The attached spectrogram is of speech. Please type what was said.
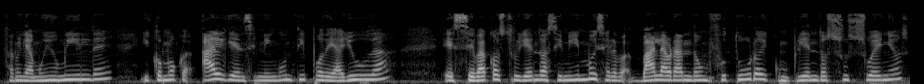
familia muy humilde y como co- alguien sin ningún tipo de ayuda eh, se va construyendo a sí mismo y se le va, va labrando un futuro y cumpliendo sus sueños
